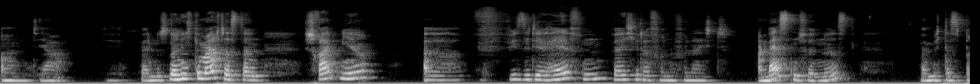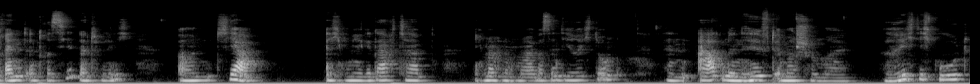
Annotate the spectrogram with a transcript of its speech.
Und ja, wenn du es noch nicht gemacht hast, dann schreib mir, äh, wie sie dir helfen, welche davon du vielleicht am besten findest, weil mich das brennt interessiert natürlich. Und ja, ich mir gedacht habe, ich mache noch mal was in die Richtung. Denn Atmen hilft immer schon mal richtig gut,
